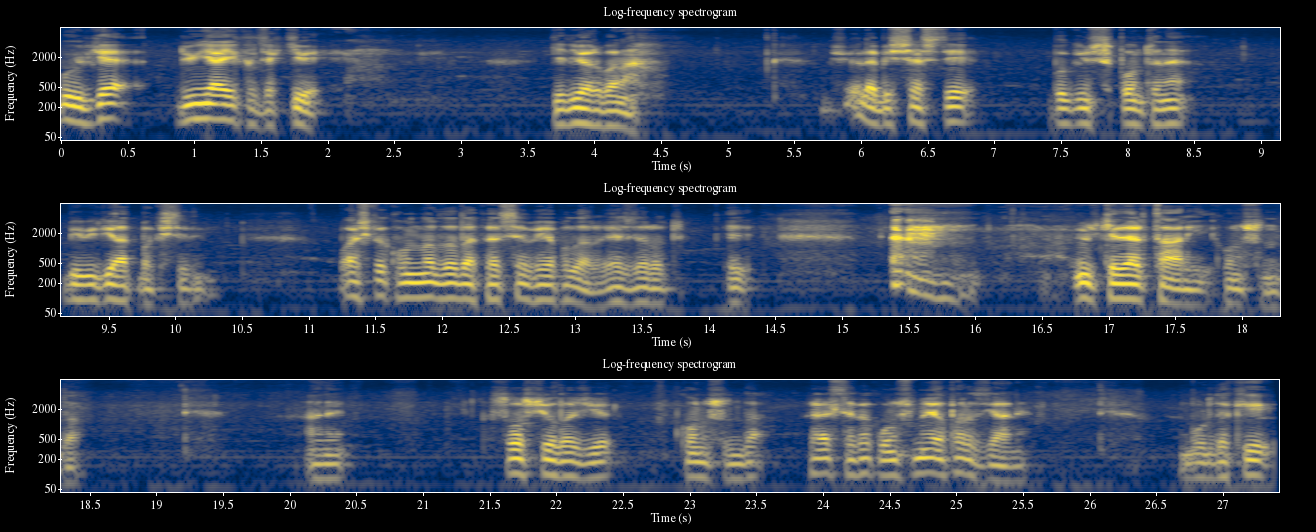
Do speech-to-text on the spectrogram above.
bu ülke dünya yıkılacak gibi geliyor bana. Şöyle bir sesli bugün spontane bir video atmak istedim. Başka konularda da felsefe yapılar. Ezerot e, ülkeler tarihi konusunda hani sosyoloji konusunda her sefer konuşma yaparız yani. Buradaki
